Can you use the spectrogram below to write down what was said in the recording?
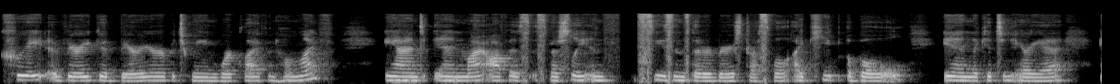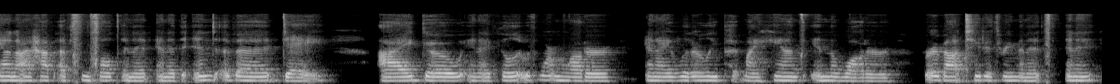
Create a very good barrier between work life and home life. And in my office, especially in seasons that are very stressful, I keep a bowl in the kitchen area and I have Epsom salt in it. And at the end of a day, I go and I fill it with warm water and I literally put my hands in the water for about two to three minutes. And it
